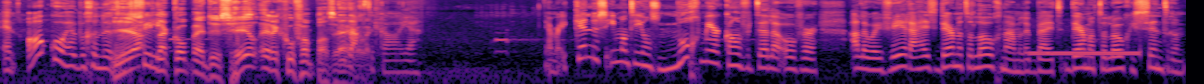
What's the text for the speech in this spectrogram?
en alcohol hebben genuttigd. Ja, Filip. dat komt mij dus heel erg goed van pas Dat eigenlijk. dacht ik al, ja. Ja, maar ik ken dus iemand die ons nog meer kan vertellen over aloe vera. Hij is dermatoloog namelijk bij het Dermatologisch Centrum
